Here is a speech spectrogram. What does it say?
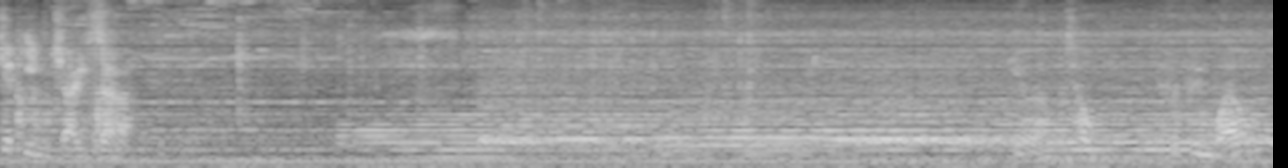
Chicken chaser. Here, I'm told. Everything well?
